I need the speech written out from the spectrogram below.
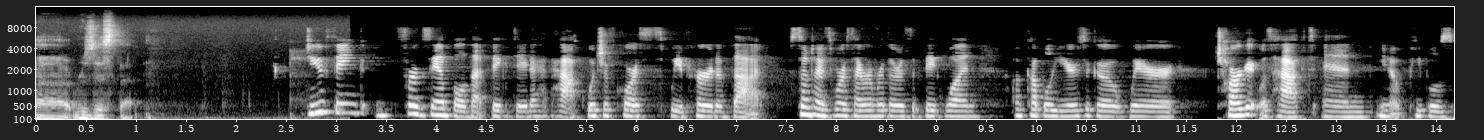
uh, resist that. Do you think, for example, that big data hack, which of course we've heard of that, sometimes worse, I remember there was a big one a couple years ago where Target was hacked and, you know, people's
